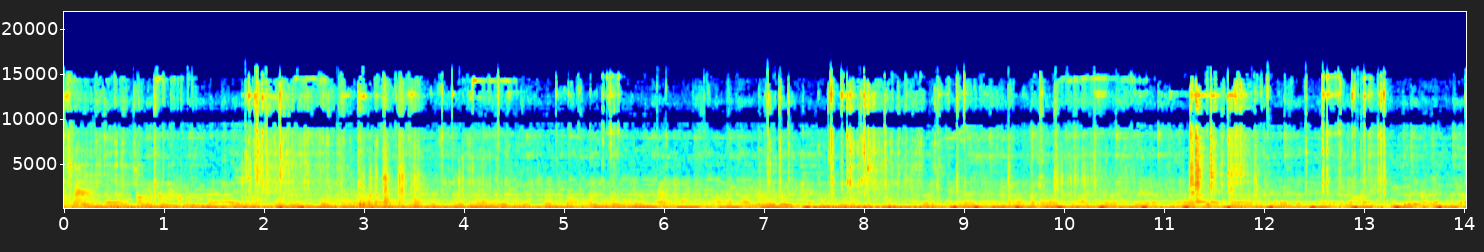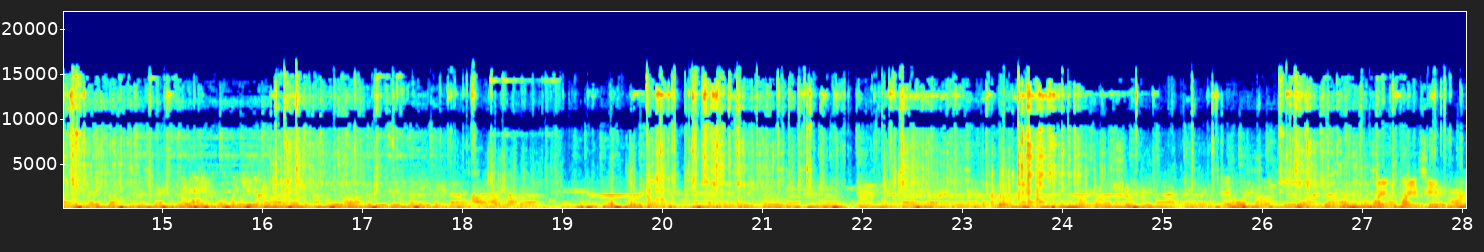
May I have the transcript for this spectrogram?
That's Might, you might see. I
